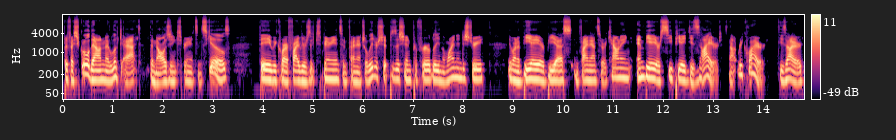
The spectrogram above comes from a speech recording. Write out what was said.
but if I scroll down and I look at the knowledge and experience and skills, they require five years experience in financial leadership position, preferably in the wine industry. They want a BA or BS in finance or accounting, MBA or CPA desired. It's not required, desired.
